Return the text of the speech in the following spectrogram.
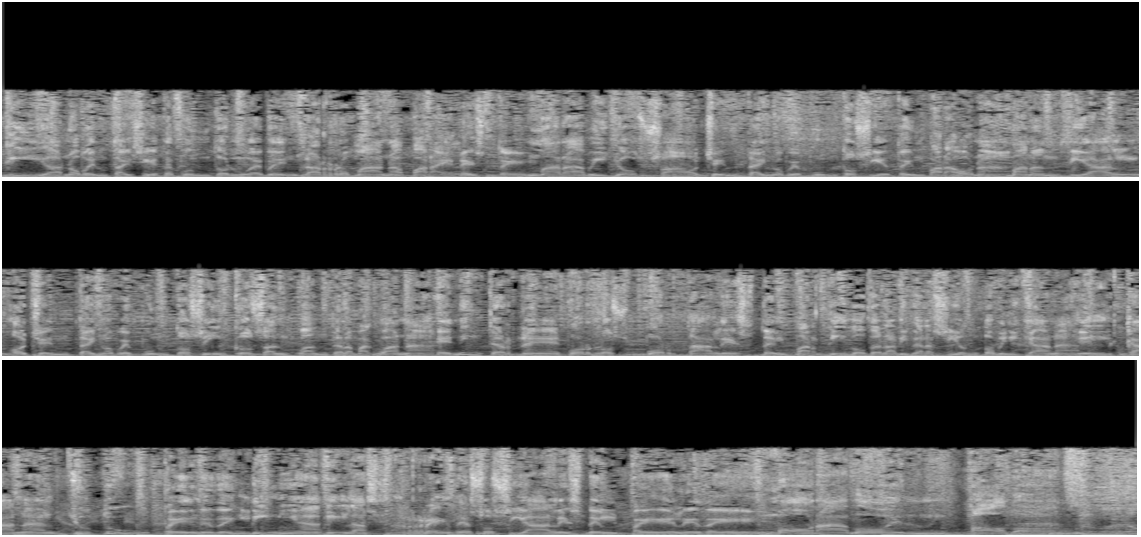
Guía 97.9 en La Romana para el Este. Maravillosa 89.7 en Barahona. Manantial 89.5 San Juan de la Maguana. En internet por los portales del Partido de la Liberación Dominicana. El canal YouTube PLD en línea y las redes sociales del PLD. Morado en todo.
